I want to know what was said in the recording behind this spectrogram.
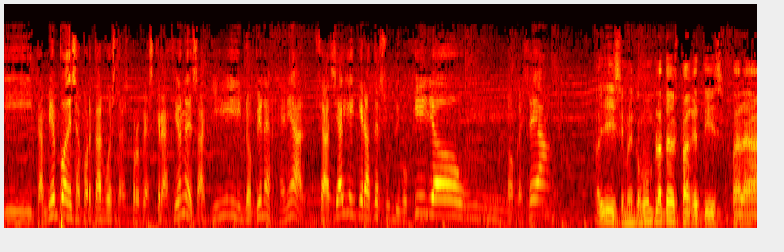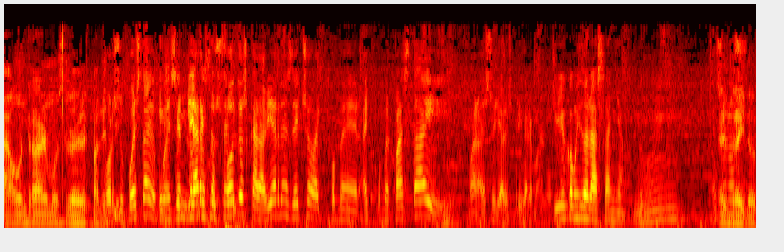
Y también podéis aportar vuestras propias creaciones. Aquí nos viene genial. O sea, si alguien quiere hacerse un dibujillo, un lo que sea, Oye, ¿y si me como un plato de espaguetis para honrar al monstruo del espagueti? por supuesto, puedes que enviar hacerlo. fotos cada viernes. De hecho, hay que comer, hay que comer pasta y bueno, eso ya lo explicaremos luego. Yo he comido lasaña. Mm, eso El no- traidor.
